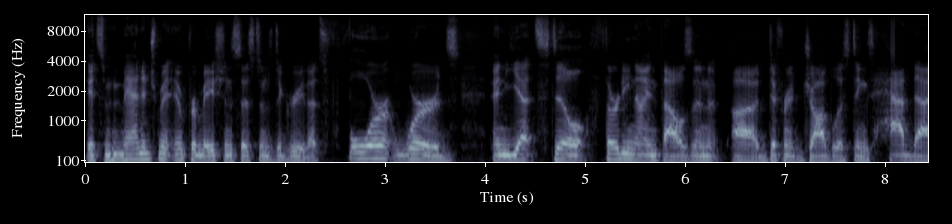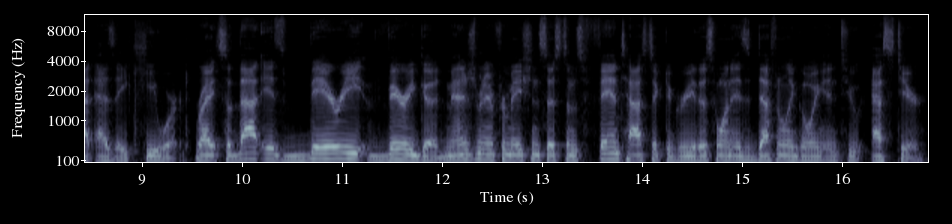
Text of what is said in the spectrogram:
it's management information systems degree. That's four words and yet still 39,000 uh, different job listings had that as a keyword, right? So that is very, very good. Management Information Systems, fantastic degree. This one is definitely going into S tier.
